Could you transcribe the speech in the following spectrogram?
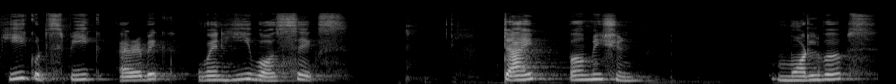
He could speak Arabic when he was six. Type permission. Modal verbs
